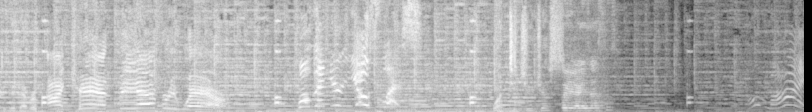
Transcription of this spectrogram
Did it ever. I can't be everywhere! Well, then you're useless! What did you just say? Oh my!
